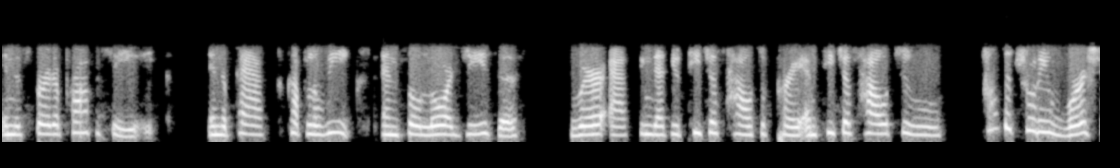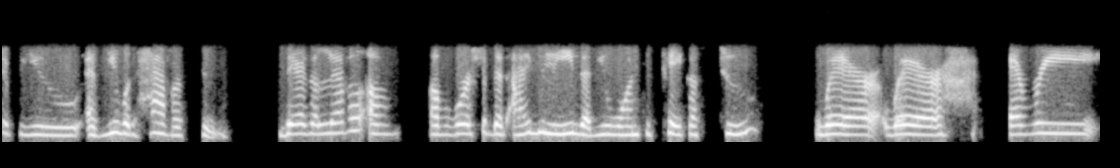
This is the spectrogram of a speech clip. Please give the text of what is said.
in the spirit of prophecy in the past couple of weeks. And so, Lord Jesus, we're asking that you teach us how to pray and teach us how to how to truly worship you as you would have us to. There's a level of of worship that I believe that you want to take us to where where every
